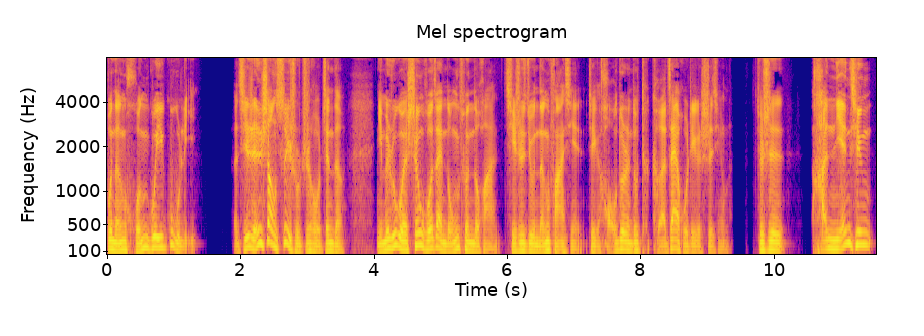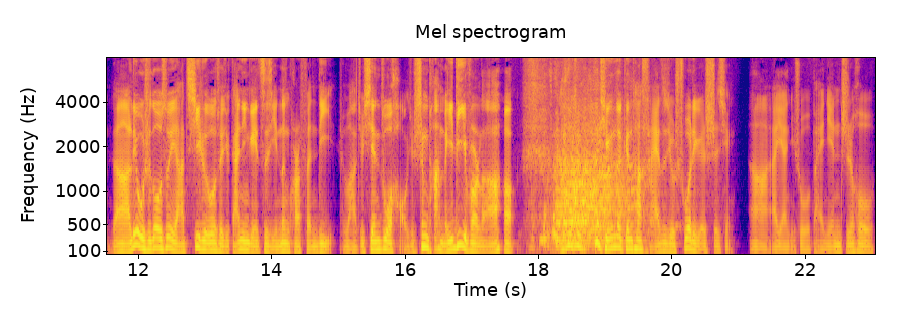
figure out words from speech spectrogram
不能魂归故里。其实人上岁数之后，真的，你们如果生活在农村的话，其实就能发现这个好多人都可在乎这个事情了，就是。很年轻啊，六十多岁啊，七十多岁就赶紧给自己弄块坟地，是吧？就先做好，就生怕没地方了啊。然后就不停的跟他孩子就说这个事情啊。哎呀，你说我百年之后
